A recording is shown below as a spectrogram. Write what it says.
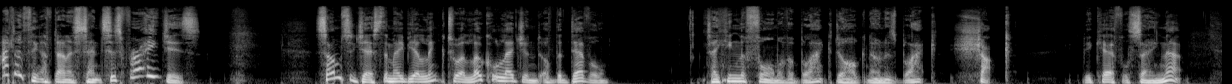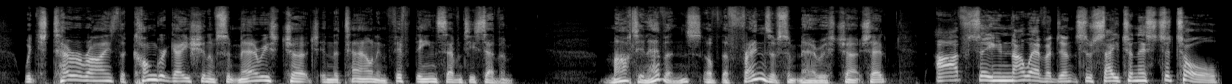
I don't think I've done a census for ages. Some suggest there may be a link to a local legend of the devil taking the form of a black dog known as Black Shuck. Be careful saying that. Which terrorized the congregation of St Mary's Church in the town in 1577. Martin Evans of the Friends of St Mary's Church said, I've seen no evidence of Satanists at all.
